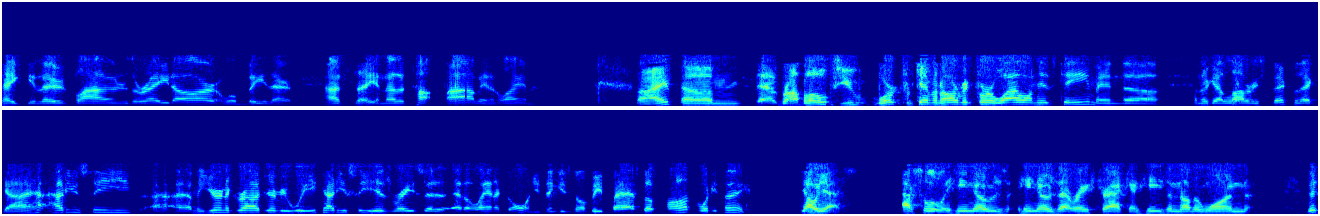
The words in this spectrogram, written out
take you there, fly under the radar, and we'll be there. I'd say another top five in Atlanta. All right, um, uh, Rob Lopes, you worked for Kevin Harvick for a while on his team, and uh, I know you got a lot of respect for that guy. How, how do you see? I mean, you're in the garage every week. How do you see his race at, at Atlanta going? You think he's going to be fast up front? What do you think? Oh yes, absolutely. He knows he knows that racetrack, and he's another one. This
